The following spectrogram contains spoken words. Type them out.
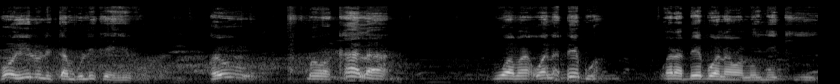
Kwa hiyo hilo litambulike hivyo. Kwa hiyo mawakala wa, wanabebwa wanabebwa na wamiliki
